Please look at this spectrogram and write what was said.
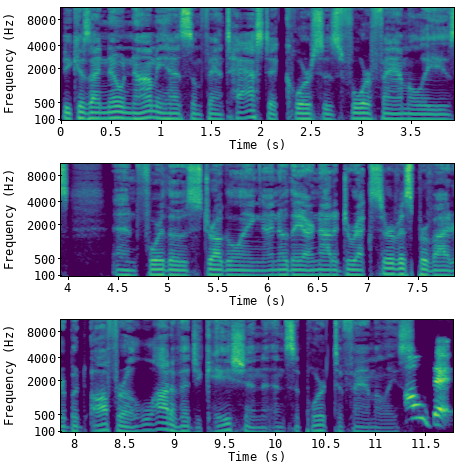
because i know nami has some fantastic courses for families and for those struggling. I know they are not a direct service provider, but offer a lot of education and support to families. Oh, that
